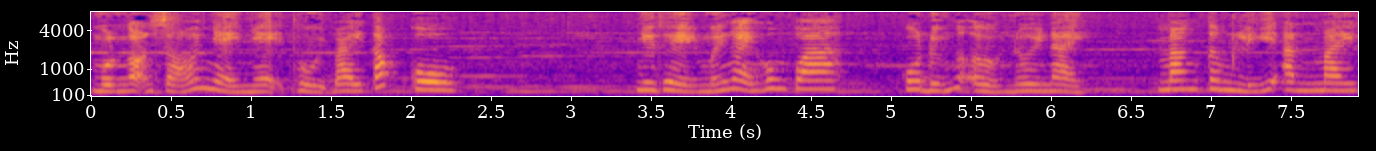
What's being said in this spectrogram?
một ngọn gió nhẹ nhẹ thổi bay tóc cô. Như thế mấy ngày hôm qua, cô đứng ở nơi này, mang tâm lý ăn may,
